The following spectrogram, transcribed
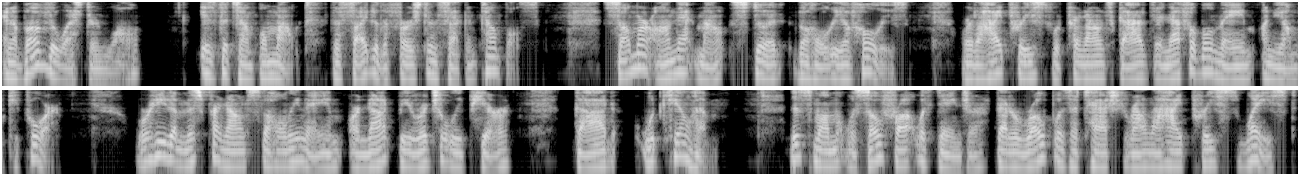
And above the Western Wall is the Temple Mount, the site of the first and second temples. Somewhere on that mount stood the Holy of Holies, where the high priest would pronounce God's ineffable name on Yom Kippur. Were he to mispronounce the holy name or not be ritually pure, God would kill him. This moment was so fraught with danger that a rope was attached around the high priest's waist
